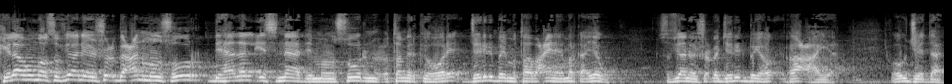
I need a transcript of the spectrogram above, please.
kilaahumaa sufyaan iyo shucba can mansuur bihada اlsnaadi mansuur muctamirkii hore jariir bay mutaabacaynayaan marka iyagu sufyaan iyo shucba jariir bay raacahayaan waa ujeedaan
